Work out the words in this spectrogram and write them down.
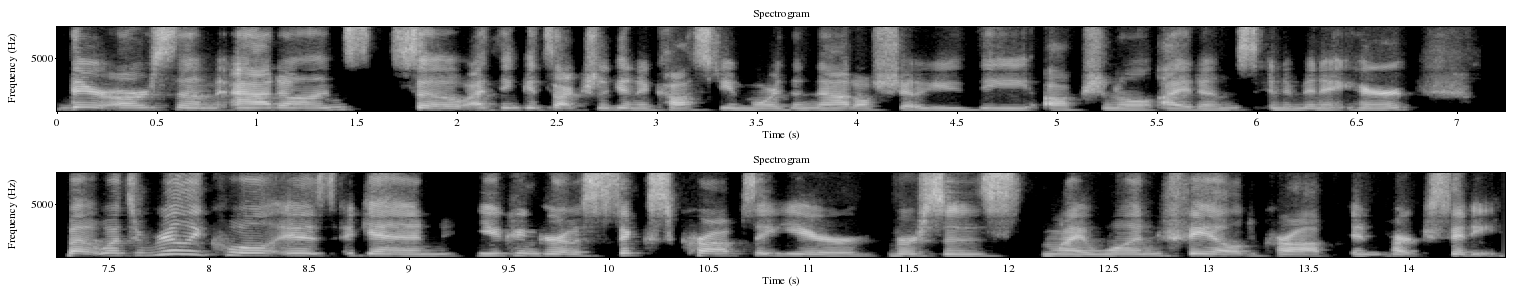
there are some add-ons so i think it's actually going to cost you more than that i'll show you the optional items in a minute here but what's really cool is again you can grow six crops a year versus my one failed crop in park city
